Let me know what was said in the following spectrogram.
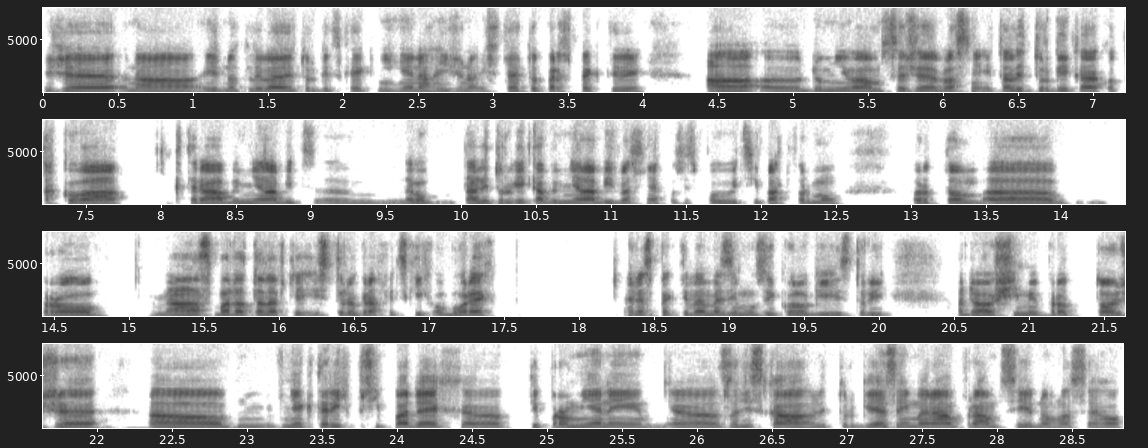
že na jednotlivé liturgické knihy je nahlíženo i z této perspektivy a domnívám se, že vlastně i ta liturgika jako taková která by měla být, eh, nebo ta liturgika by měla být vlastně jako si spojující platformou pro, tom, eh, pro nás badatele v těch historiografických oborech, respektive mezi muzikologií, historií a dalšími, protože eh, v některých případech ty proměny z hlediska liturgie, zejména v rámci jednohlasého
